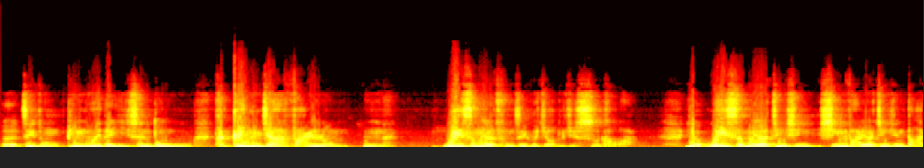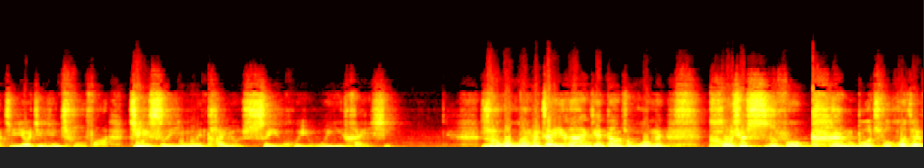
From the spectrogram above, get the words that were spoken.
呃，这种濒危的野生动物它更加繁荣呢？为什么要从这个角度去思考啊？为什么要进行刑法？要进行打击？要进行处罚？竟是因为它有社会危害性。如果我们在一个案件当中，我们好像是否看不出或者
